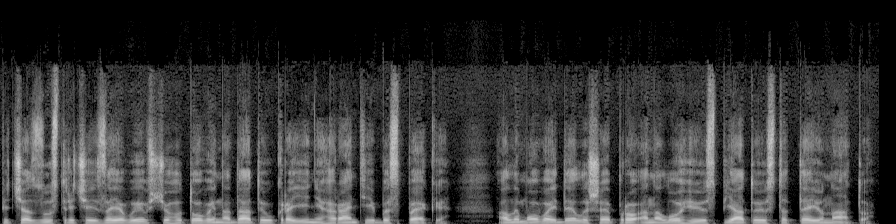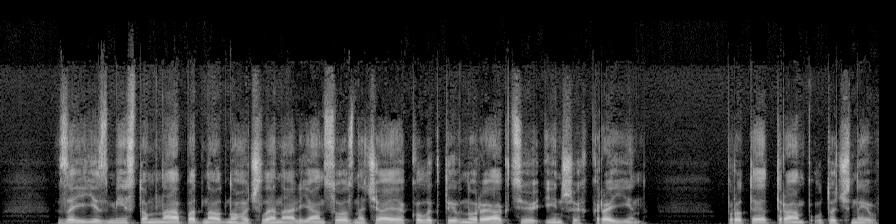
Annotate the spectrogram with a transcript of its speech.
під час зустрічей заявив, що готовий надати Україні гарантії безпеки, але мова йде лише про аналогію з п'ятою статтею НАТО. За її змістом, напад на одного члена альянсу означає колективну реакцію інших країн. Проте Трамп уточнив,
